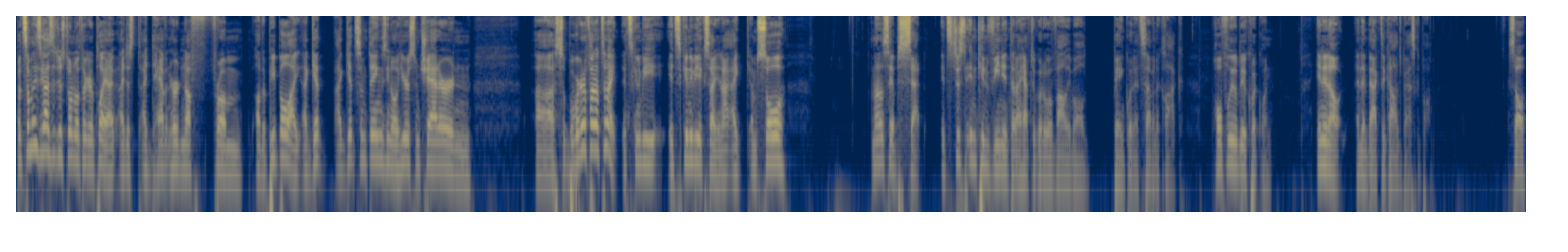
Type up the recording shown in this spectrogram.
But some of these guys I just don't know if they're going to play. I, I just I haven't heard enough from other people. I, I get I get some things, you know, here's some chatter and uh, so, but we're gonna find out tonight. It's gonna be it's gonna be exciting. I, I am so I'm not gonna say upset. It's just inconvenient that I have to go to a volleyball banquet at seven o'clock. Hopefully, it'll be a quick one, in and out, and then back to college basketball. So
